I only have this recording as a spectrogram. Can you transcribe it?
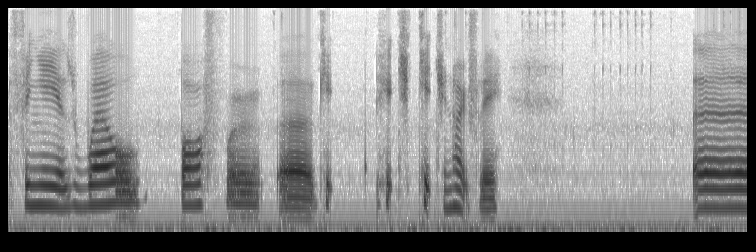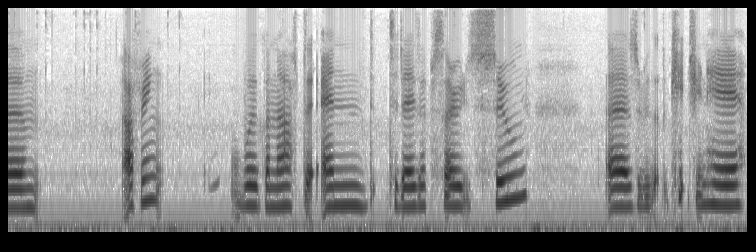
thingy as well. Bathroom, uh, ki kitchen, hopefully. Um, I think we're gonna have to end today's episode soon. Uh, so we've got the kitchen here.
